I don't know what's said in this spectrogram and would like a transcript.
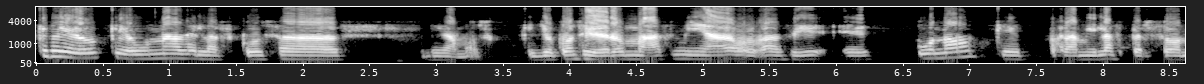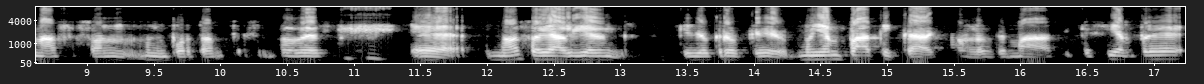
creo que una de las cosas, digamos, que yo considero más mía o así, es uno, que para mí las personas son muy importantes. Entonces, eh, no soy alguien que yo creo que muy empática con los demás y que siempre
